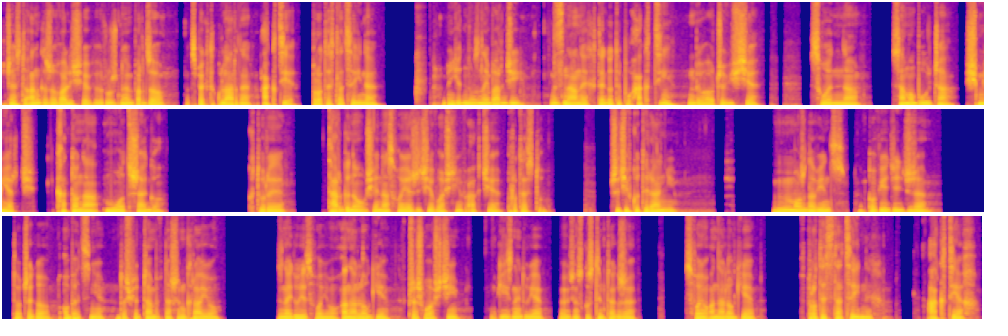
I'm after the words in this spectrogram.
i często angażowali się w różne bardzo spektakularne akcje protestacyjne. Jedną z najbardziej znanych tego typu akcji była oczywiście słynna samobójcza śmierć Katona Młodszego, który targnął się na swoje życie właśnie w akcie protestu przeciwko tyranii. Można więc powiedzieć, że to, czego obecnie doświadczamy w naszym kraju, znajduje swoją analogię w przeszłości i znajduje w związku z tym także swoją analogię w protestacyjnych akcjach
